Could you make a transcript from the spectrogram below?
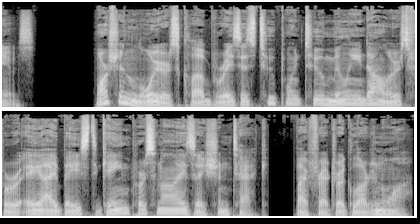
technews. Martian Lawyers Club raises $2.2 million for AI based game personalization tech by Frederic Lardinois.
